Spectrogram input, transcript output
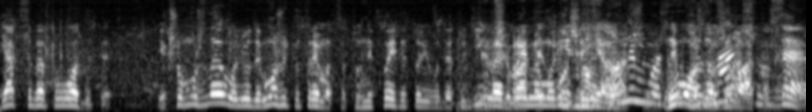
як себе поводити. Якщо можливо, люди можуть утриматися, то не пийте тої води. Тоді Не ми вживати приймемо рішення. однозначно. Не можна, Не можна однозначно. вживати. Все.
